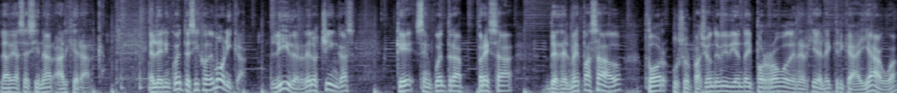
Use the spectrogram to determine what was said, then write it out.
la de asesinar al jerarca. El delincuente es hijo de Mónica, líder de los chingas, que se encuentra presa desde el mes pasado por usurpación de vivienda y por robo de energía eléctrica y agua.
